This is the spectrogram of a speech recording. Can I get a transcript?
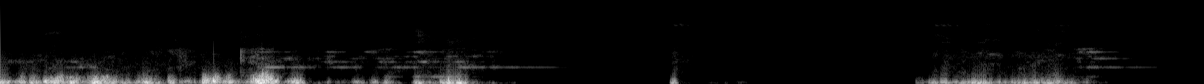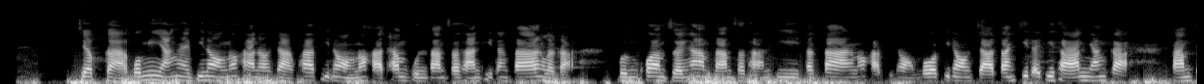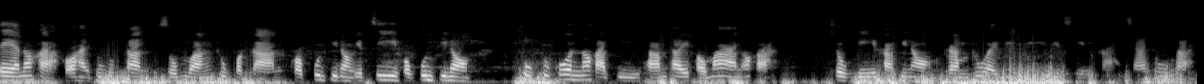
จียบกะบ่มีหยังให้พี่น้องเนาะค่ะนอกจากพาพี่น้องเนาะค่ะทำบุญตามสถานที่ต่างๆ แล้วก็เบิ่งความสวยงามตามสถานที่ต่างๆเนาะค่ะพี่น้องบ่ว่าพี่น้องจะตั้งจิตอธิษฐานหยังกะตามแต่เนาะค่ะขอให้ทุกทุกท่านสมหวังทุกประการ ขอบคุณพี่น้อง FC ขอบคุณพี่น้องทุกทุกคนเนาะค่ะที่ถามไทยเขามาเนาะค่ะโชคดีค่ะพี่น้องร่ำรวยวิถีวิสินค่ะ สาธุค่ะ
